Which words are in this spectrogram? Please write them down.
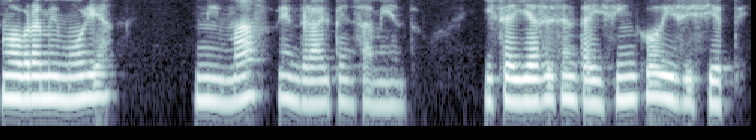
no habrá memoria, ni más vendrá el pensamiento. Isaías 65, 17.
